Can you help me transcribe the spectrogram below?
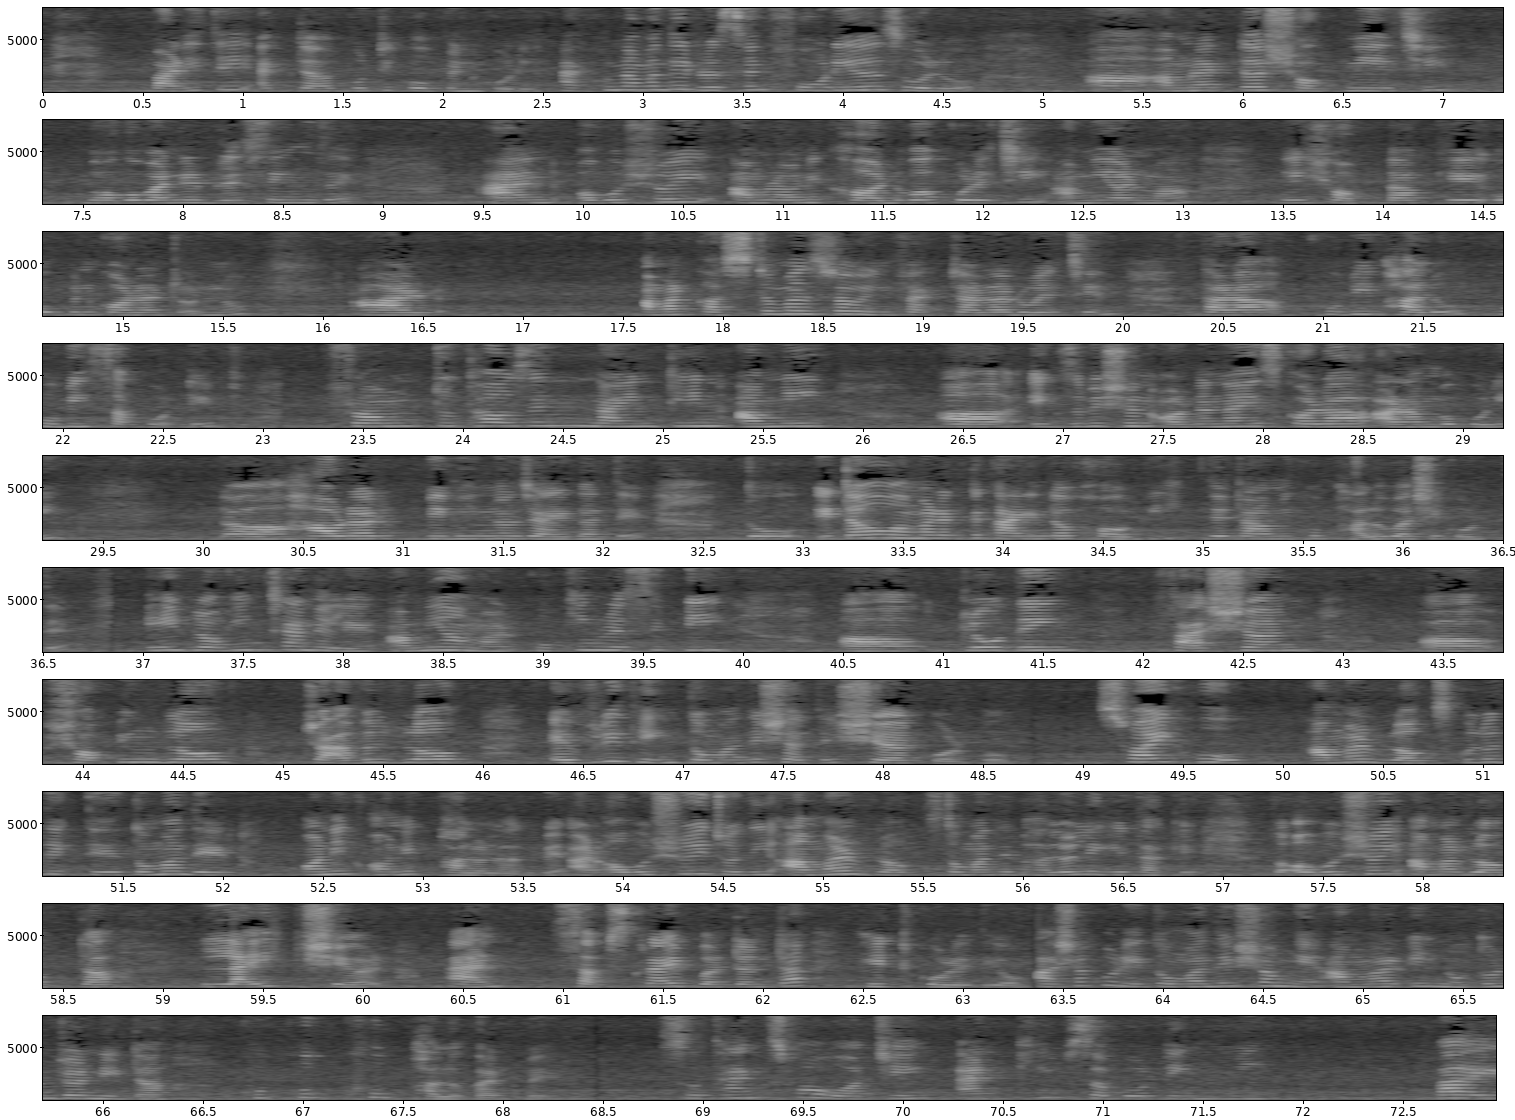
বাড়িতেই একটা বুটিক ওপেন করি। এখন আমাদের রিসেন্ট ফোর ইয়ার্স হলো আমরা একটা শপ নিয়েছি ভগবানের ব্লেসিংসে অ্যান্ড অবশ্যই আমরা অনেক হার্ড ওয়ার্ক করেছি, আমি আর মা, এই শপটাকে ওপেন করার জন্য। আর আমার কাস্টমার্সরাও ইনফ্যাক্ট যারা রয়েছেন, তারা খুবই ভালো, খুবই সাপোর্টিভ ফ্রম টু আমি এক্সিবিশন অর্গানাইজ করা আরম্ভ করি হাওড়ার বিভিন্ন জায়গাতে। তো এটাও আমার একটা কাইন্ড অফ হবি যেটা আমি খুব ভালোবাসি করতে। এই ব্লগিং চ্যানেলে আমি আমার cooking recipe clothing fashion shopping blog travel blog everything তোমাদের সাথে শেয়ার করব। সো আই হোপ আমার ব্লগসগুলো দেখতে তোমাদের অনেক অনেক ভালো লাগবে। আর অবশ্যই যদি আমার ব্লগস তোমাদের ভালো লেগে থাকে, তো অবশ্যই আমার ব্লগটা লাইক শেয়ার অ্যান্ড সাবস্ক্রাইব বাটনটা হিট করে দিও। আশা করি তোমাদের সঙ্গে আমার এই নতুন জার্নিটা খুব খুব খুব ভালো কাটবে। So thanks for watching and keep supporting me bye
